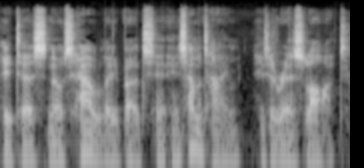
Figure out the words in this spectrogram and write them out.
it uh, snows heavily, but in, in summertime, it rains a lot.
